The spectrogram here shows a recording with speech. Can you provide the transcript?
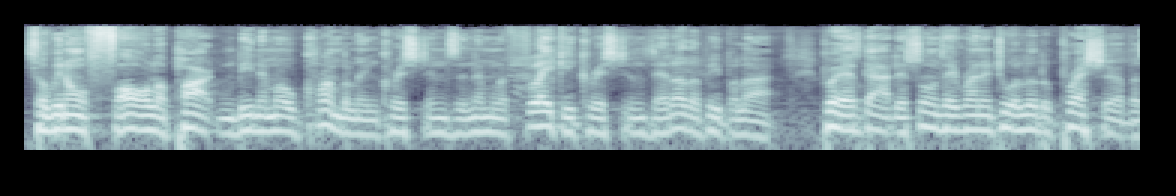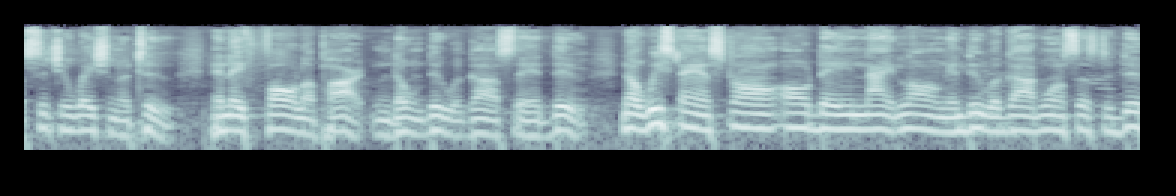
so we don't fall apart and be them old crumbling Christians and them flaky Christians that other people are. Praise God, as soon as they run into a little pressure of a situation or two, then they fall apart and don't do what God said do. No, we stand strong all day and night long and do what God wants us to do,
